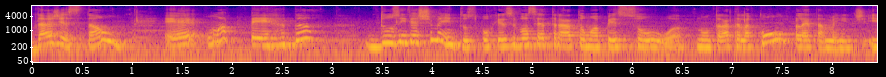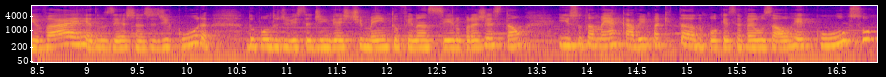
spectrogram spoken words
da gestão, é uma perda dos investimentos, porque se você trata uma pessoa, não trata ela completamente e vai reduzir as chances de cura do ponto de vista de investimento financeiro para gestão, isso também acaba impactando, porque você vai usar o recurso,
